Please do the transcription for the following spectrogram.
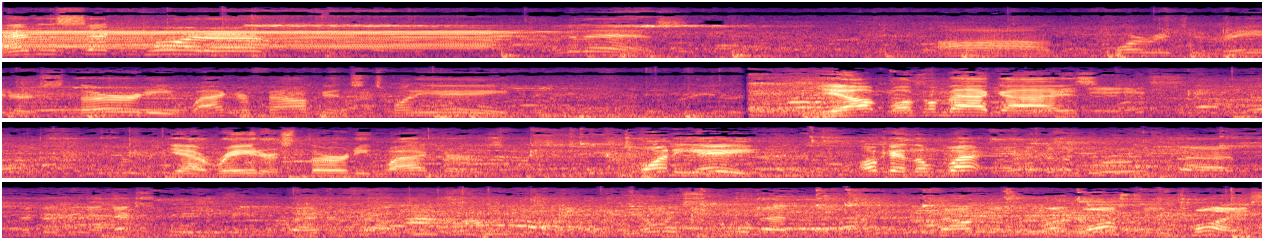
End of the second quarter. Look at this. Oh, Port Richmond Raiders 30, Wagner Falcons 28. Yep, welcome back, guys. Yeah, Raiders 30, Wagner's 28. Okay, the Wa- And they're going to prove that they're going to be the next school to beat the Wagner Falcons. The only school that Falcons uh, lost to twice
